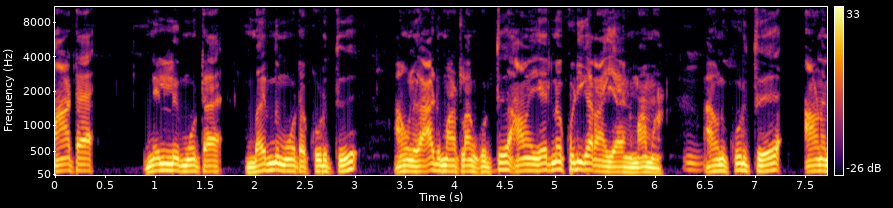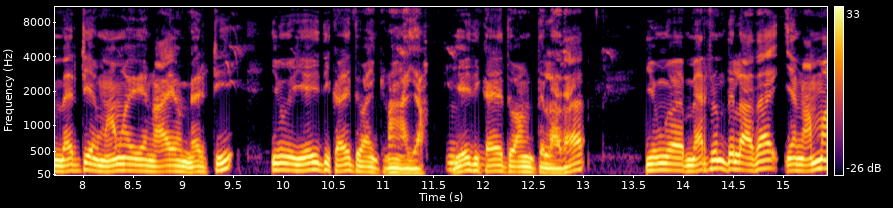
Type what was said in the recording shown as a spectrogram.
மாட்டை நெல் மூட்டை மருந்து மூட்டை கொடுத்து அவங்களுக்கு ஆடு மாட்டெலாம் கொடுத்து அவன் ஏற்கனவே குடிக்காரான் ஐயா எங்கள் மாமா. அவனுக்கு கொடுத்து அவனை மிரட்டி எங்கள் மாமாவை எங்கள் ஆயாவை மிரட்டி இவங்க எழுதி கையெழுத்து வாங்கிக்கினாங்க ஐயா. எழுதி கையெழுத்து வாங்கினது இல்லாத இவங்க மிரட்டினது இல்லாத எங்கள் அம்மா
